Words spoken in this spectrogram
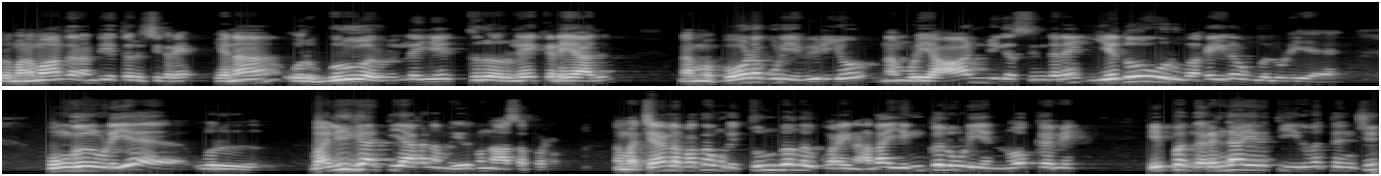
ஒரு மனமார்ந்த நன்றியை தெரிவிச்சுக்கிறேன். ஏன்னா ஒரு குரு அருளையே திரு அருளே கிடையாது. நம்ம போடக்கூடிய வீடியோ நம்முடைய ஆன்மீக சிந்தனை ஏதோ ஒரு வகையில உங்களுடைய உங்களுடைய ஒரு வழிகாட்டியாக நம்ம இருக்கணும்னு ஆசைப்படுறோம். நம்ம சேனலை பார்த்தா உங்களுடைய துன்பங்கள் குறையணும். அதான் எங்களுடைய நோக்கமே. இப்ப இந்த ரெண்டாயிரத்தி இருபத்தஞ்சு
